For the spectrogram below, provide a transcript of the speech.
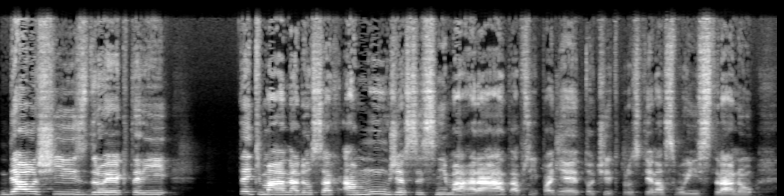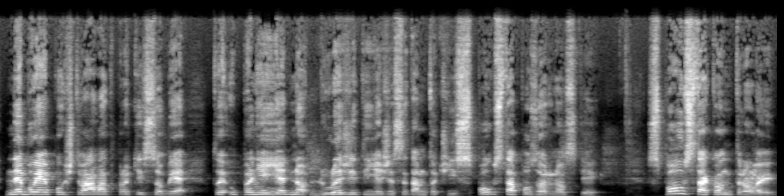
další zdroje, který teď má na dosah a může si s nima hrát a případně je točit prostě na svoji stranu nebo je poštvávat proti sobě. To je úplně jedno. Důležitý je, že se tam točí spousta pozornosti, spousta kontroly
